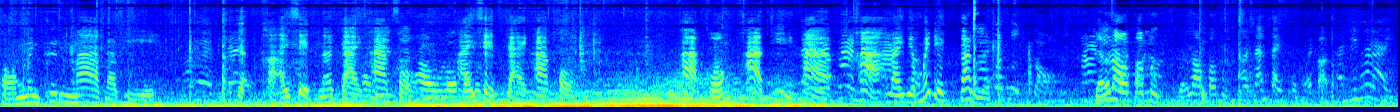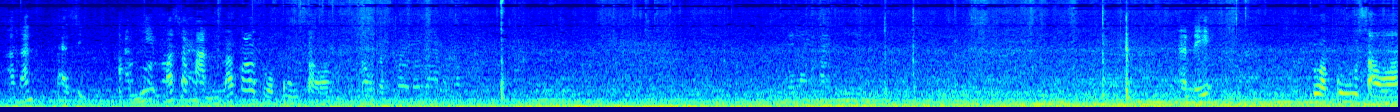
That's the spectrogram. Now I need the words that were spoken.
ของมันขึ้นมากนะพี่ จะขายเสร็จนะจ่ายค่าของขายเสร็จจ่ายค่าของค่าของค่าที่ค่าค่าอะไรยังไม่เด็กนั่นเลยเดี๋ยวรอปลาหมึกเดี๋ยวรอปลาหมึกอันนั้นใส่ถุงไว้ก่อนอันนี้เท่าไหร่อันนั้นแปดสิบอันนี้มัสมั่นแล้วก็ตัวปูสองเอากับข้าวแล้วได้นะครับอันนี้ตัวปูสอง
